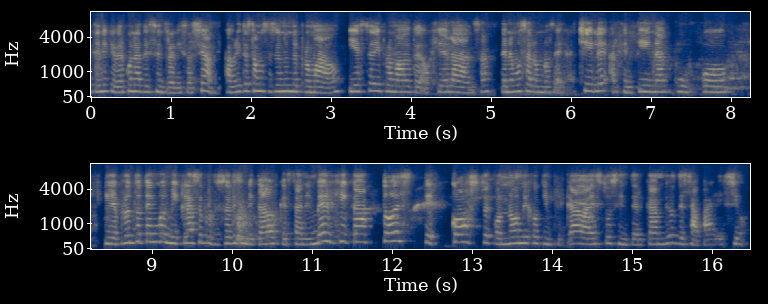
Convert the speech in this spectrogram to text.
Tiene que ver con la descentralización Ahorita estamos haciendo un diplomado y este diplomado de pedagogía de la danza tenemos alumnos de Chile, Argentina, Cusco, y de pronto tengo en mi clase profesores invitados que están en Bélgica. Todo este costo económico que implicaba estos intercambios desapareció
